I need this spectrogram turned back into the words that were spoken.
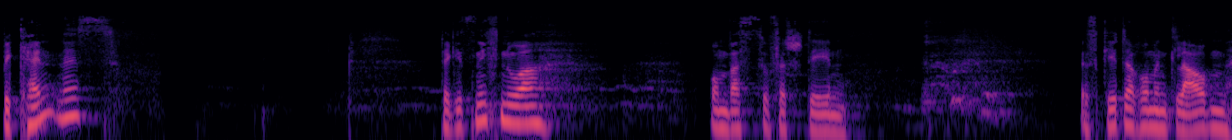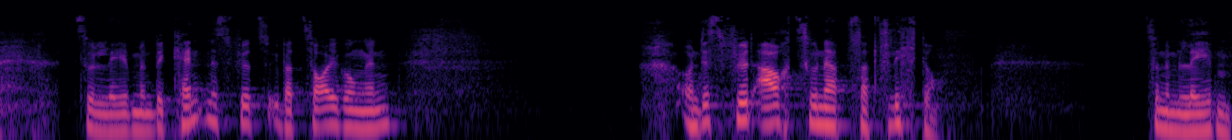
Bekenntnis, da geht es nicht nur um was zu verstehen. Es geht darum, in Glauben zu leben. Ein Bekenntnis führt zu Überzeugungen und es führt auch zu einer Verpflichtung, zu einem Leben,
